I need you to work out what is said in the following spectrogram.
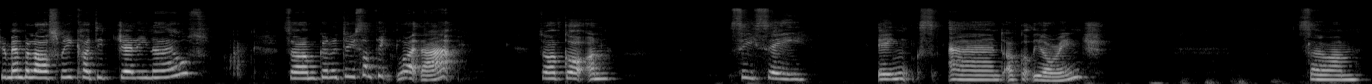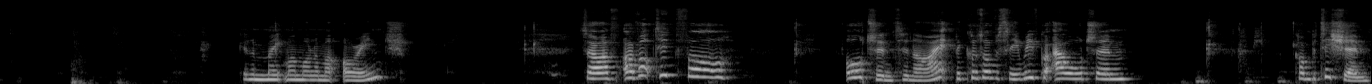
you remember last week I did jelly nails? So I'm going to do something like that. So I've got an CC inks and I've got the orange. So um, going to make my monomer orange. So I've, I've opted for autumn tonight because obviously we've got our autumn competition.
